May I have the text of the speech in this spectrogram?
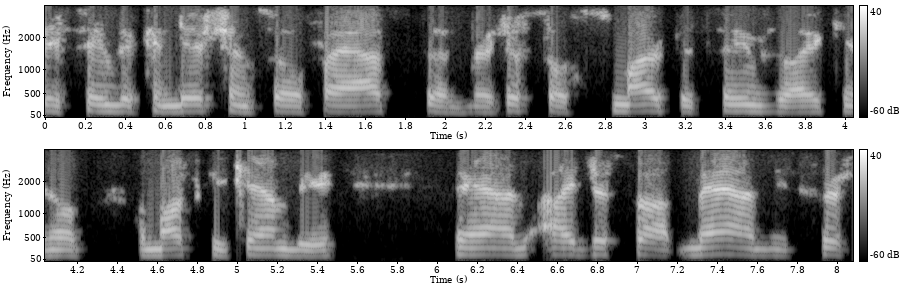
they seem to condition so fast, and they're just so smart. It seems like you know a muskie can be. And I just thought, man, these fish,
